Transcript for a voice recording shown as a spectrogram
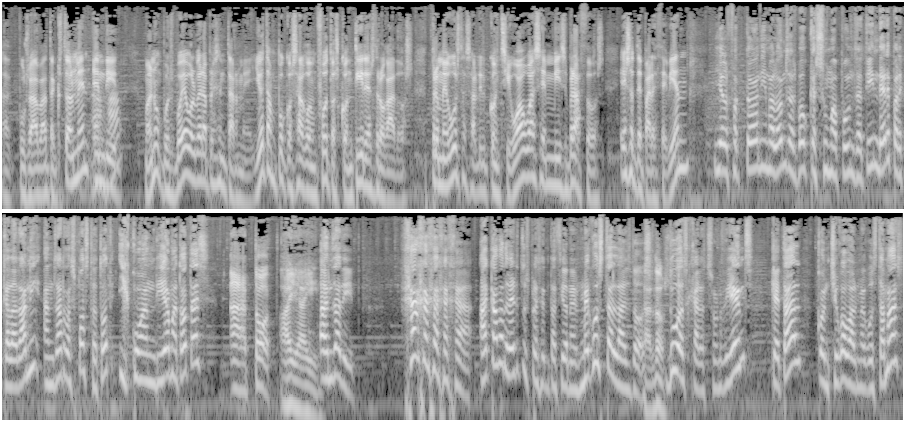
eh, posava textualment, hem dit, bueno, pues voy a volver a presentarme. Yo tampoco salgo en fotos con tigres drogados, pero me gusta salir con chihuahuas en mis brazos. ¿Eso te parece bien? I el factor Animalons es veu que suma punts a Tinder perquè la Dani ens ha respost a tot i quan diem a totes, a tot. Ai, ai. Ens ha dit, ja, ja, ja, ja, ja, acabo de ver tus presentaciones, me gustan las dos. Las dos. Duas caras sonrientes, ¿qué tal? Con Chihuahua me gusta más,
